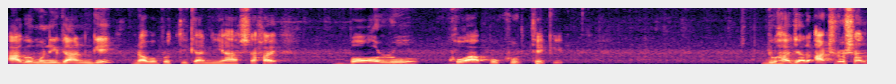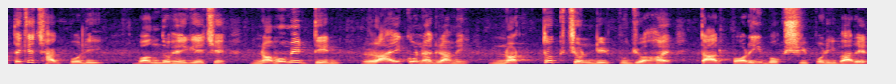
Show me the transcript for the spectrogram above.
আগমনী গান গেয়ে নবপত্রিকা নিয়ে আসা হয় বড় খোয়া পুকুর থেকে। দু হাজার আঠেরো সাল থেকে ছাগ বলি বন্ধ হয়ে গিয়েছে। নবমীর দিন রায়কোনা গ্রামে নর্তক চণ্ডীর পুজো হয়। তারপরেই বক্সি পরিবারের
